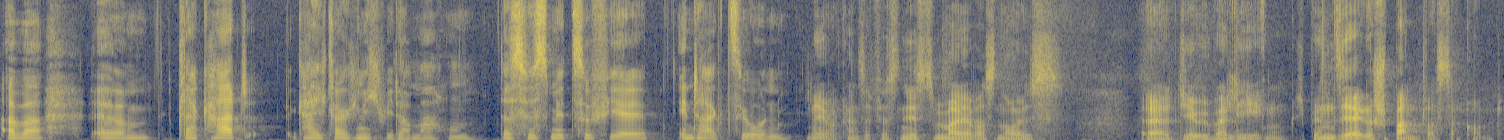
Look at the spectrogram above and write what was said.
Aber ähm, Plakat kann ich, glaube ich, nicht wieder machen. Das ist mir zu viel Interaktion. Nee, aber kannst du fürs nächste Mal ja was Neues äh, dir überlegen. Ich bin sehr gespannt, was da kommt.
